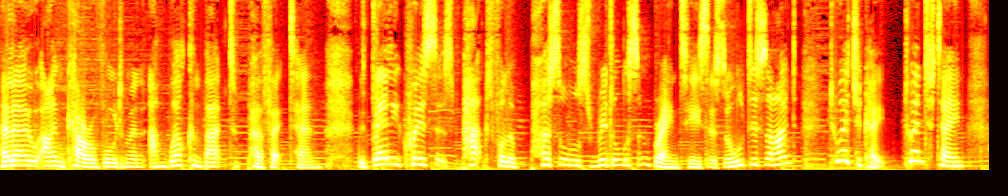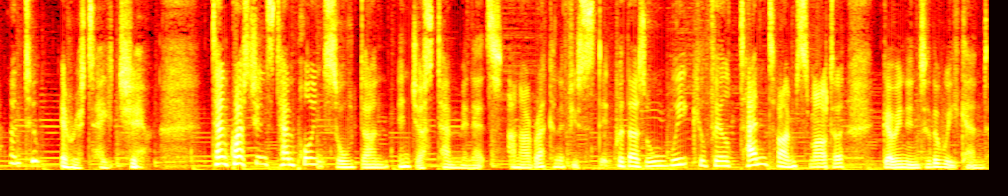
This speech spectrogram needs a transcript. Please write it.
Hello, I'm Carol Vorderman, and welcome back to Perfect 10, the daily quiz that's packed full of puzzles, riddles, and brain teasers, all designed to educate, to entertain, and to irritate you. 10 questions, 10 points, all done in just 10 minutes. And I reckon if you stick with us all week, you'll feel 10 times smarter going into the weekend.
